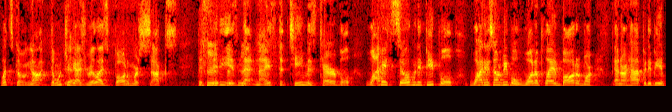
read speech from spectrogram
what's going on? Don't you Yeah. guys realize Baltimore sucks? The city isn't that nice. The team is terrible. Why so many people? Why do so many people want to play in Baltimore and are happy to be in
